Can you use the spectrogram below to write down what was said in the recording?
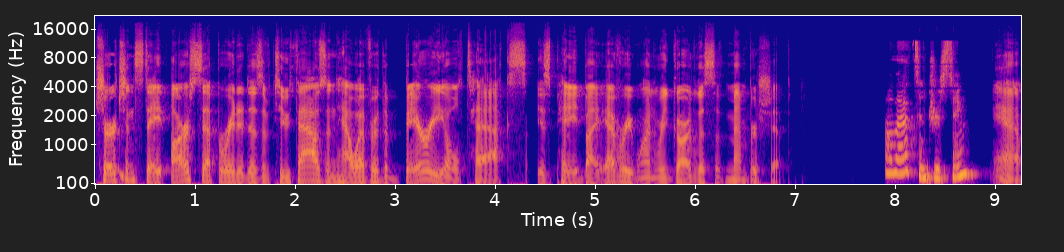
Church and state are separated as of 2000. However, the burial tax is paid by everyone regardless of membership. Oh, that's interesting. Yeah.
